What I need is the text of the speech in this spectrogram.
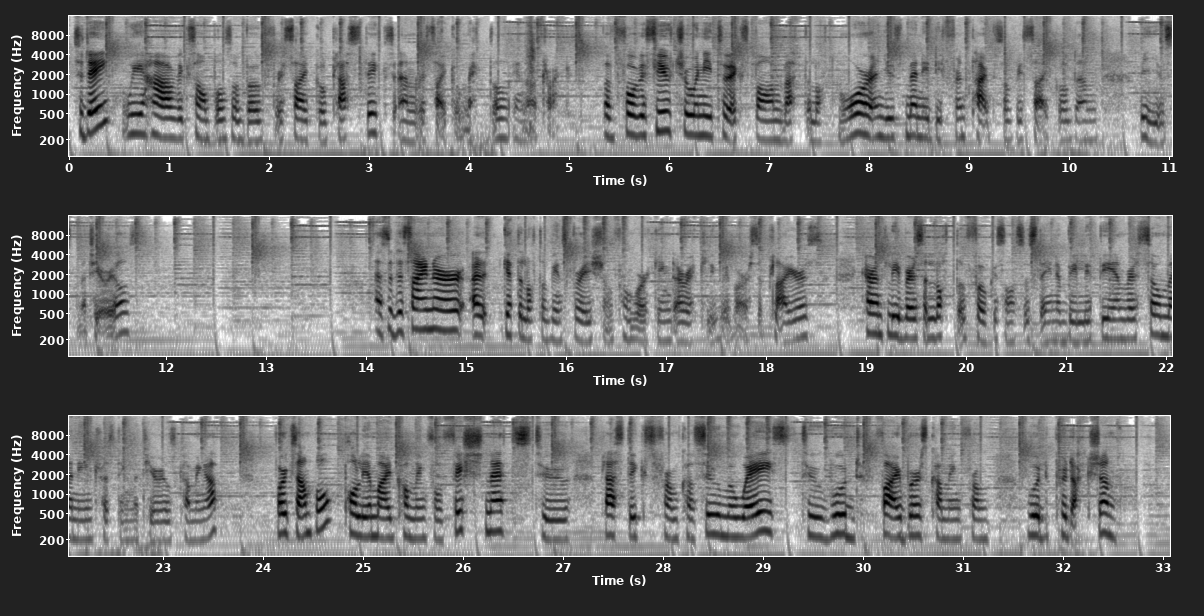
Today we have examples of both recycled plastics and recycled metal in our trucks. But for the future we need to expand that a lot more and use many different types of recycled and reused materials. As a designer, I get a lot of inspiration from working directly with our suppliers. Currently there's a lot of focus on sustainability and there's so many interesting materials coming up. For example, polyamide coming from fish nets to plastics from consumer waste to wood fibers coming from wood production.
